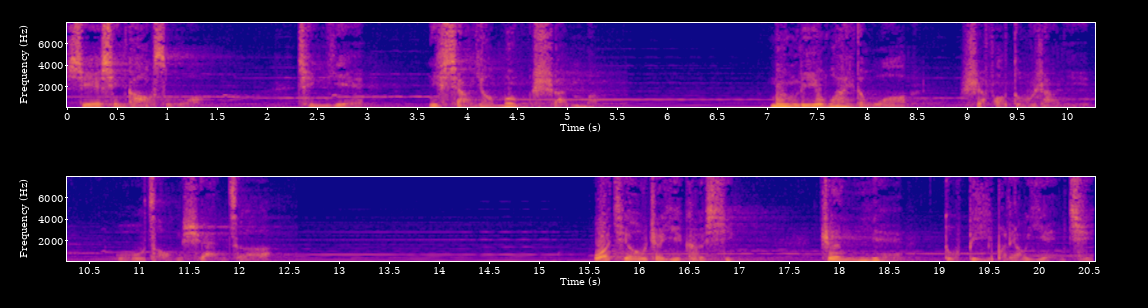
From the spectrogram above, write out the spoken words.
写信告诉我，今夜你想要梦什么？梦里外的我，是否都让你无从选择？我揪着一颗心，整夜都闭不了眼睛。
